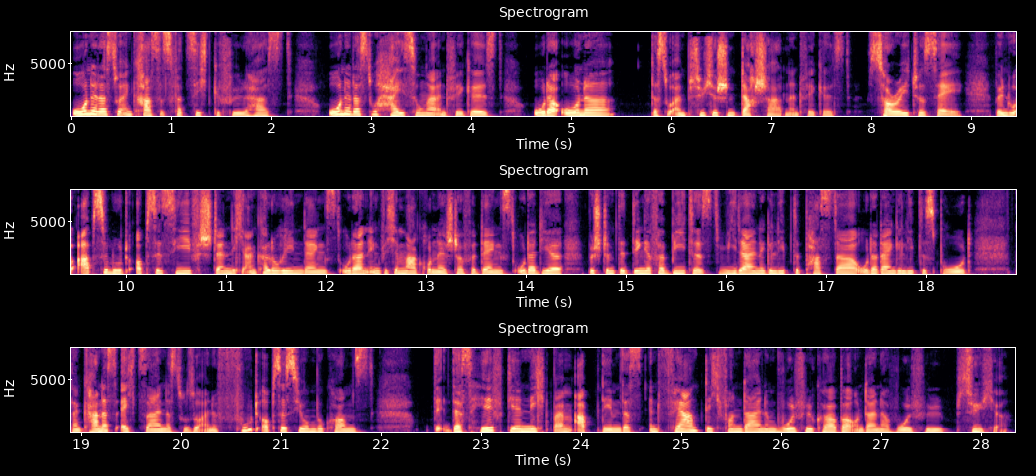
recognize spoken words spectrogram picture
ohne dass du ein krasses Verzichtgefühl hast, ohne dass du Heißhunger entwickelst oder ohne dass du einen psychischen Dachschaden entwickelst. Sorry to say. Wenn du absolut obsessiv ständig an Kalorien denkst oder an irgendwelche Makronährstoffe denkst oder dir bestimmte Dinge verbietest, wie deine geliebte Pasta oder dein geliebtes Brot, dann kann es echt sein, dass du so eine Food-Obsession bekommst. Das hilft dir nicht beim Abnehmen. Das entfernt dich von deinem Wohlfühlkörper und deiner Wohlfühlpsyche.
